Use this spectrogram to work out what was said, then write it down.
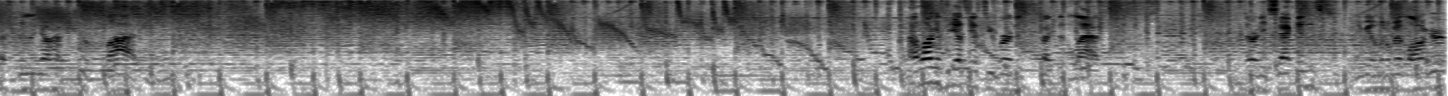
That's really know how to How long is the SES2 burn expected to last? 30 seconds? Maybe a little bit longer?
